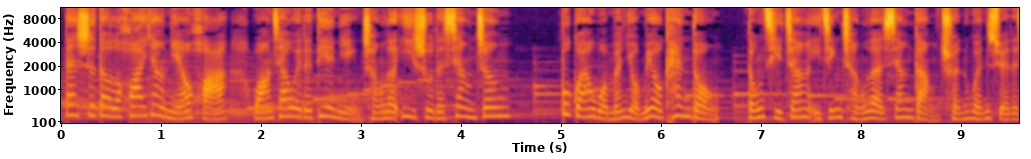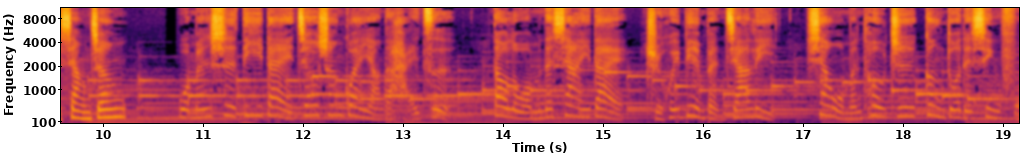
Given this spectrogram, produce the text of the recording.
但是到了《花样年华》，王家卫的电影成了艺术的象征。不管我们有没有看懂，董启章已经成了香港纯文学的象征。我们是第一代娇生惯养的孩子。到了我们的下一代，只会变本加厉，向我们透支更多的幸福，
